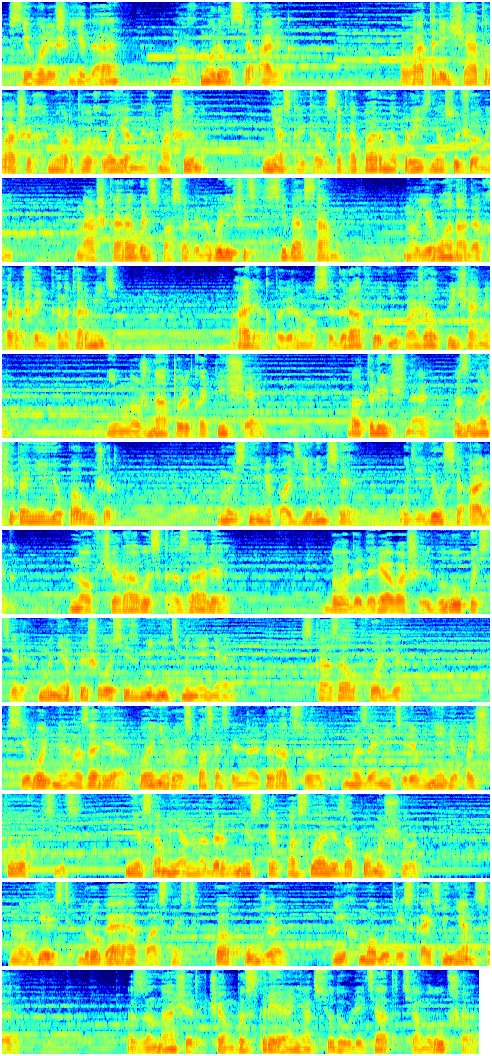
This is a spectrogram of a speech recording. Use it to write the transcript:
«Всего лишь еда?» – нахмурился Алек. «В отличие от ваших мертвых военных машин», – несколько высокопарно произнес ученый, – «наш корабль способен вылечить себя сам, но его надо хорошенько накормить». Алек повернулся к графу и пожал плечами. «Им нужна только пища». «Отлично, значит они ее получат». «Мы с ними поделимся?» – удивился Алек. «Но вчера вы сказали...» «Благодаря вашей глупости мне пришлось изменить мнение», – сказал Фольгер. «Сегодня на заре, планируя спасательную операцию, мы заметили в небе почтовых птиц Несомненно, дарвинисты послали за помощью. Но есть другая опасность, похуже. Их могут искать и немцы. Значит, чем быстрее они отсюда улетят, тем лучше.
